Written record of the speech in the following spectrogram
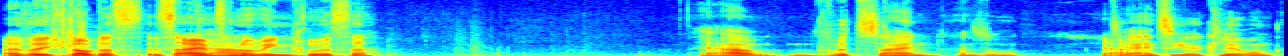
Also ich glaube, das ist einfach ja. nur wegen Größe. Ja, wird sein. Also ja. die einzige Erklärung.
